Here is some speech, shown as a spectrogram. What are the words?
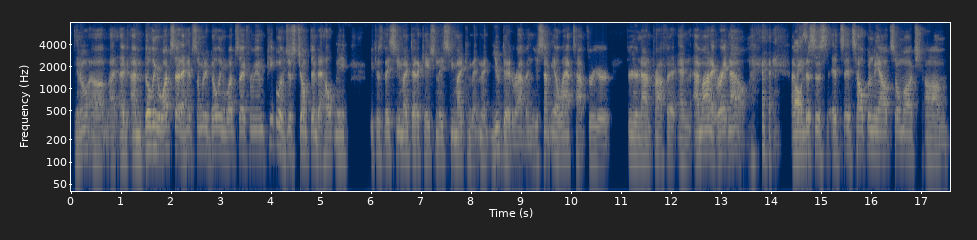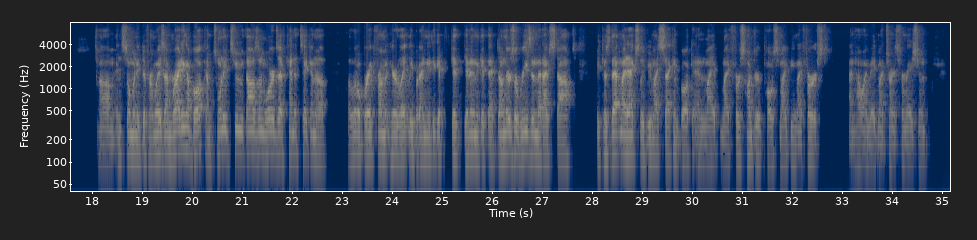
you know, um, I, am building a website. I have somebody building a website for me, and people have just jumped in to help me because they see my dedication, they see my commitment. You did, Robin. You sent me a laptop through your through your nonprofit, and I'm on it right now. I awesome. mean, this is it's it's helping me out so much. Um, um, in so many different ways. I'm writing a book. I'm 22,000 words. I've kind of taken a a little break from it here lately, but I need to get get get in and get that done. There's a reason that I've stopped because that might actually be my second book, and my my first hundred posts might be my first on how I made my transformation.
